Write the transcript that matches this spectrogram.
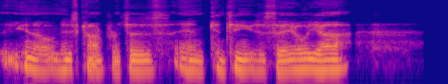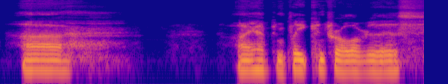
you know, news conferences and continue to say, oh, yeah, uh, I have complete control over this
